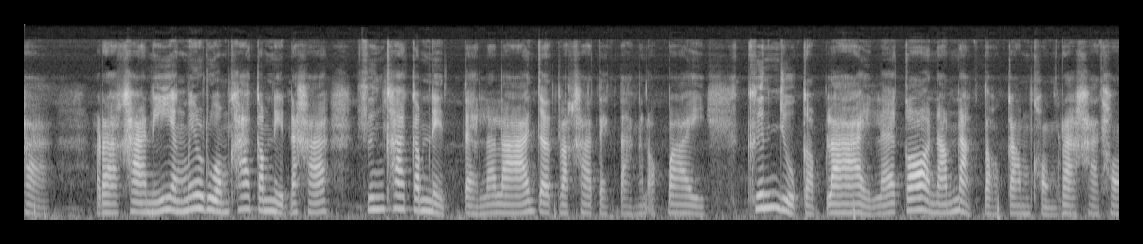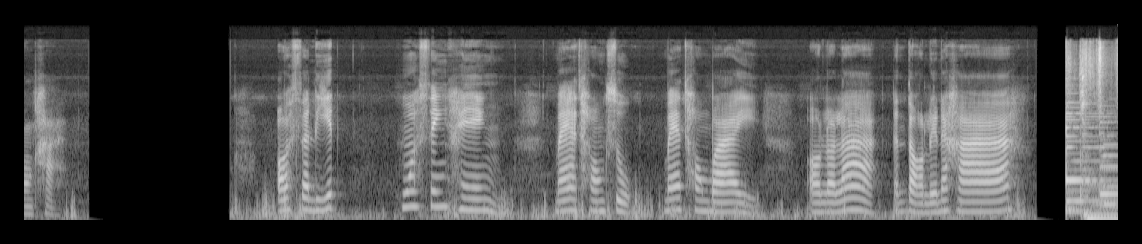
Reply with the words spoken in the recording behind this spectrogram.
ค่ะ ราคานี้ยังไม่รวมค่ากำเนิดนะคะ ซึ่งค่ากำเนิดแต่ละร้านจะราคาแตกต่างกันออกไป ขึ้นอยู่กับลายและก็น้ำหนักต่อกรัมของราคาทองค่ะ ออสลิดหัวเซ้งเฮง แม่ทองสุก แม่ทองใบ ออโรล่ากันต่อเลยนะคะ ส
